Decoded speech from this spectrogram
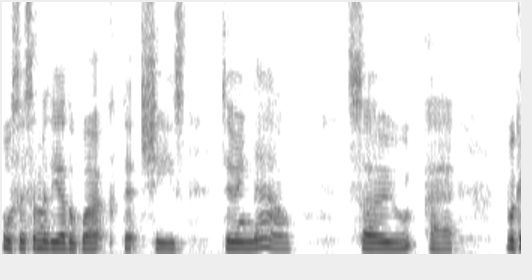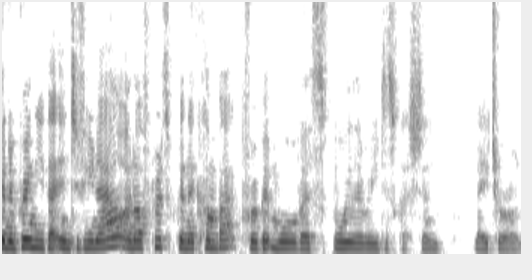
also some of the other work that she's doing now. So uh, we're going to bring you that interview now, and afterwards we're going to come back for a bit more of a spoilery discussion later on.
